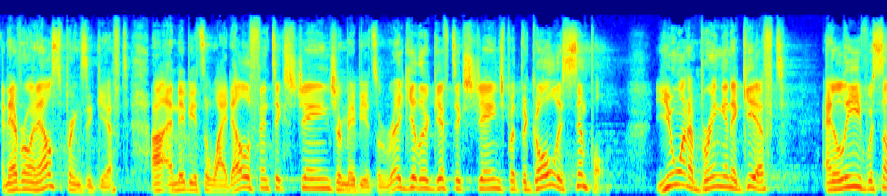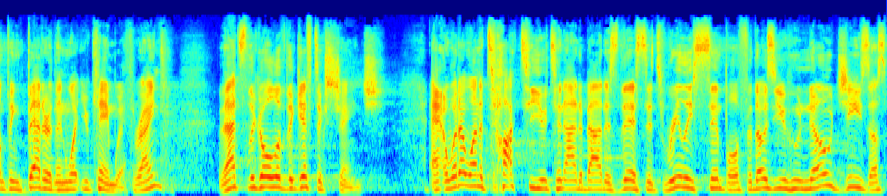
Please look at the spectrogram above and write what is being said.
and everyone else brings a gift. Uh, and maybe it's a white elephant exchange or maybe it's a regular gift exchange, but the goal is simple. You want to bring in a gift and leave with something better than what you came with, right? That's the goal of the gift exchange. And what I want to talk to you tonight about is this it's really simple. For those of you who know Jesus,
